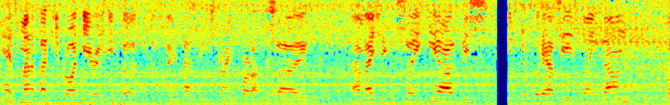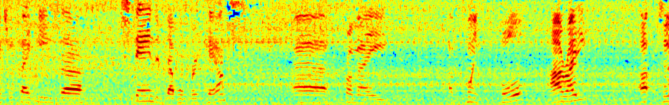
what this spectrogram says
yeah, it's manufactured right here in, in Perth, which is a fantastic Australian product. So um, as you can see here, this beautiful house here is being done, which will take his uh, standard double brick house uh, from a, a 0.4 R rating up to,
